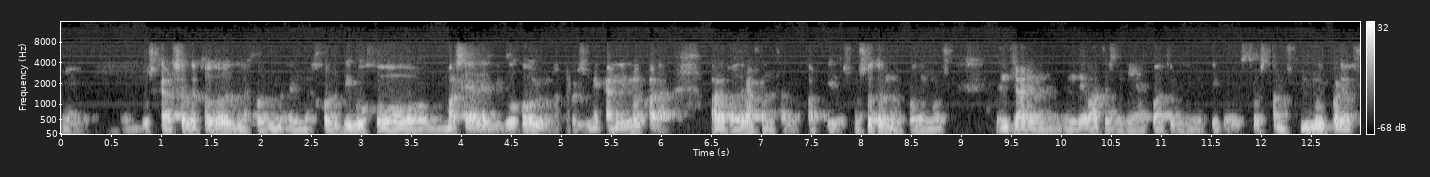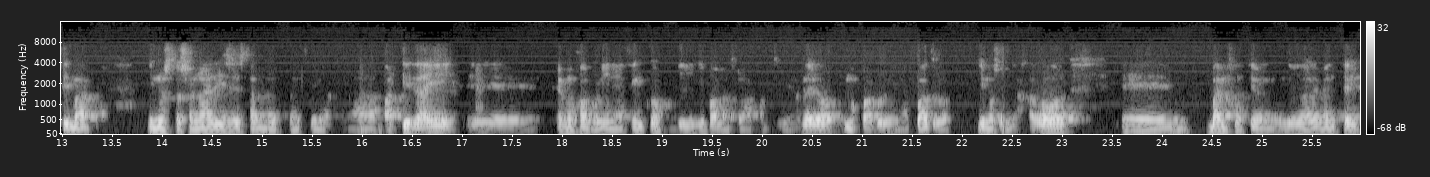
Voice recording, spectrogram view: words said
eh, buscar sobre todo el mejor, el mejor dibujo, más allá del dibujo, los mejores mecanismos para, para poder afrontar los partidos. Nosotros no podemos entrar en, en debates de línea 4 ni línea 5, esto estamos muy por encima y nuestros análisis están muy por encima. A partir de ahí, eh, hemos jugado con línea 5 y el equipo ha mencionado con Guerrero, hemos jugado con línea 4 y hemos encajado gol. Eh, va en función, indudablemente,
